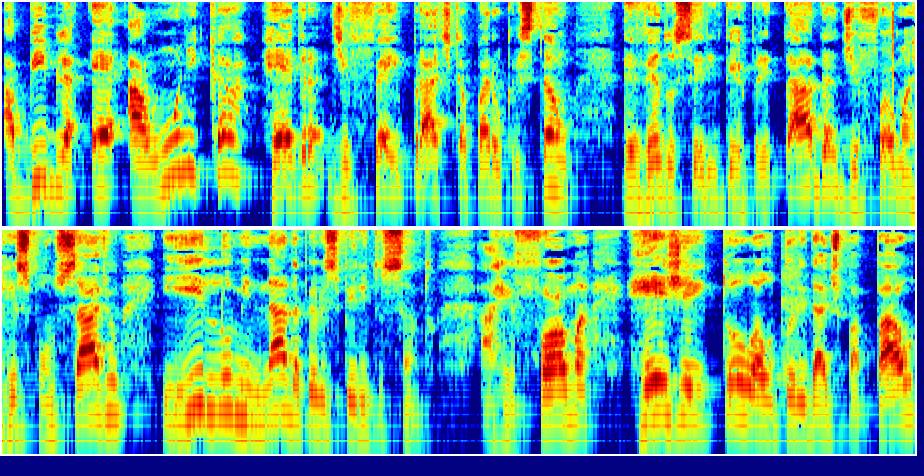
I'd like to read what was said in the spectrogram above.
a Bíblia é a única regra de fé e prática para o cristão devendo ser interpretada de forma responsável e iluminada pelo Espírito Santo. A reforma rejeitou a autoridade papal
